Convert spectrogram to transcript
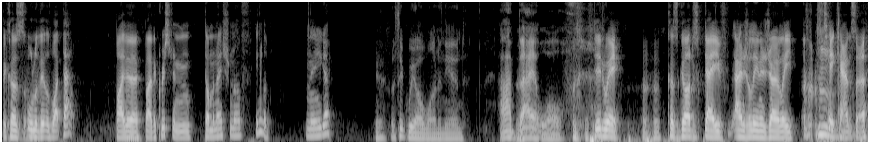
because all of it was wiped out by the by the Christian domination of England. And there you go. Yeah, I think we all won in the end. I'm Beowulf. Did we? Because God gave Angelina Jolie tit cancer.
